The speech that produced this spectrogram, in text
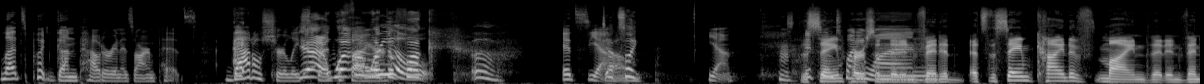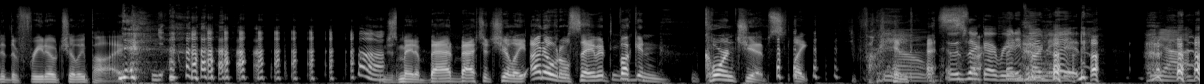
Let's put gunpowder in his armpits. That'll surely yeah, spread what, the fire. what the fuck? Ugh. It's yeah. That's like yeah. Hmm. It's the same person that invented. That's the same kind of mind that invented the Frito chili pie. Huh. Just made a bad batch of chili. I know it'll save it. Fucking corn chips. Like, fucking. No. It was that guy if you put- reincarnated. Yeah.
